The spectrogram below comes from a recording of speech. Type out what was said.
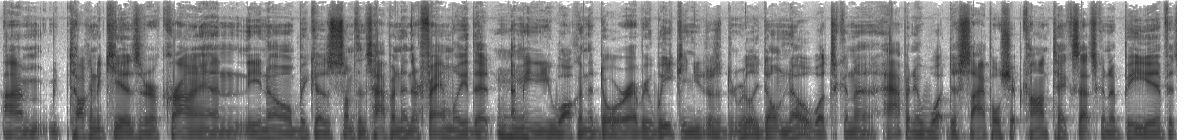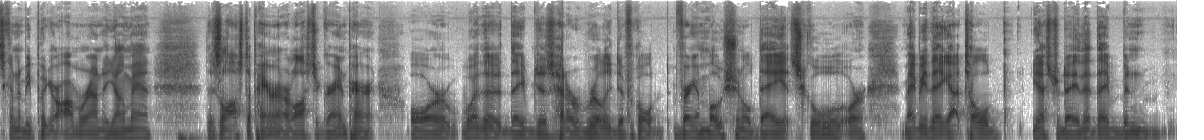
I'm talking to kids that are crying, you know, because something's happened in their family. That I mean, you walk in the door every week and you just really don't know what's going to happen and what discipleship context that's going to be. If it's going to be putting your arm around a young man that's lost a parent or lost a grandparent, or whether they've just had a really difficult, very emotional day at school, or maybe they got told yesterday that they've been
